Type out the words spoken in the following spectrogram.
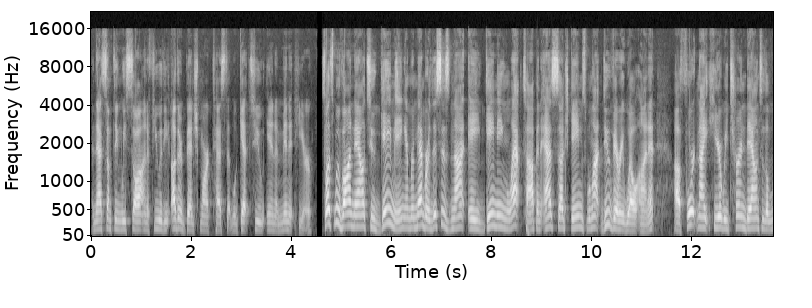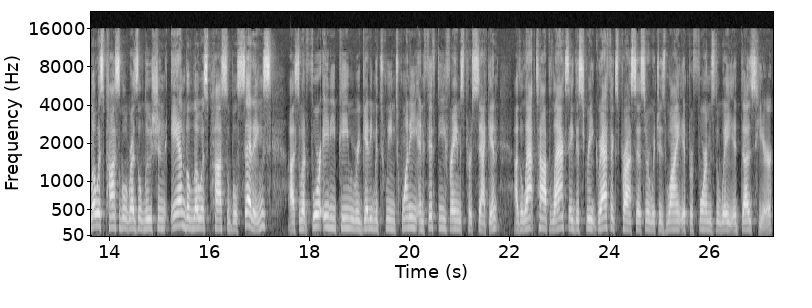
and that's something we saw on a few of the other benchmark tests that we'll get to in a minute here. So let's move on now to gaming, and remember, this is not a gaming laptop, and as such, games will not do very well on it. Uh, Fortnite here, we turned down to the lowest possible resolution and the lowest possible settings. Uh, so at 480p, we were getting between 20 and 50 frames per second. Uh, the laptop lacks a discrete graphics processor, which is why it performs the way it does here.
